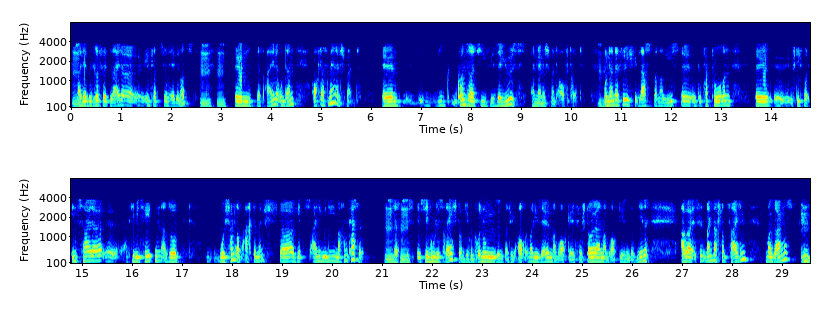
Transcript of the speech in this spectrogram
Mhm. Weil der Begriff wird leider äh, inflationär genutzt. Mhm. mhm. Ähm, das eine. Und dann auch das Management. Ähm, wie konservativ, wie seriös ein Management auftritt. Mhm. Und dann natürlich, last but not least, äh, Faktoren, äh, äh Stichwort Insider-Aktivitäten, also wo ich schon darauf achte, Mensch, da gibt es einige, die machen Kasse. Mhm. Das ist, ist ihr gutes Recht und die Begründungen sind natürlich auch immer dieselben. Man braucht Geld für Steuern, man braucht dies und das und jenes. Aber es sind manchmal schon Zeichen, wo man sagen muss,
